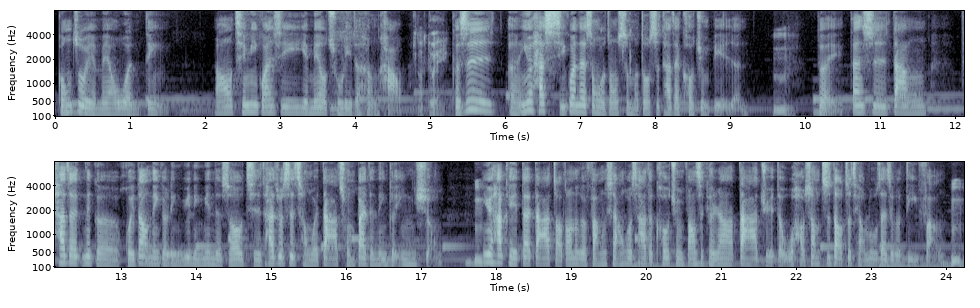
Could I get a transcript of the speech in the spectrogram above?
工作也没有稳定，然后亲密关系也没有处理得很好啊。对。可是，呃，因为他习惯在生活中什么都是他在 coaching 别人，嗯，对。但是当他在那个回到那个领域里面的时候，其实他就是成为大家崇拜的那个英雄，嗯，因为他可以带大家找到那个方向，或是他的 coaching 方式可以让大家觉得我好像知道这条路在这个地方，嗯，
